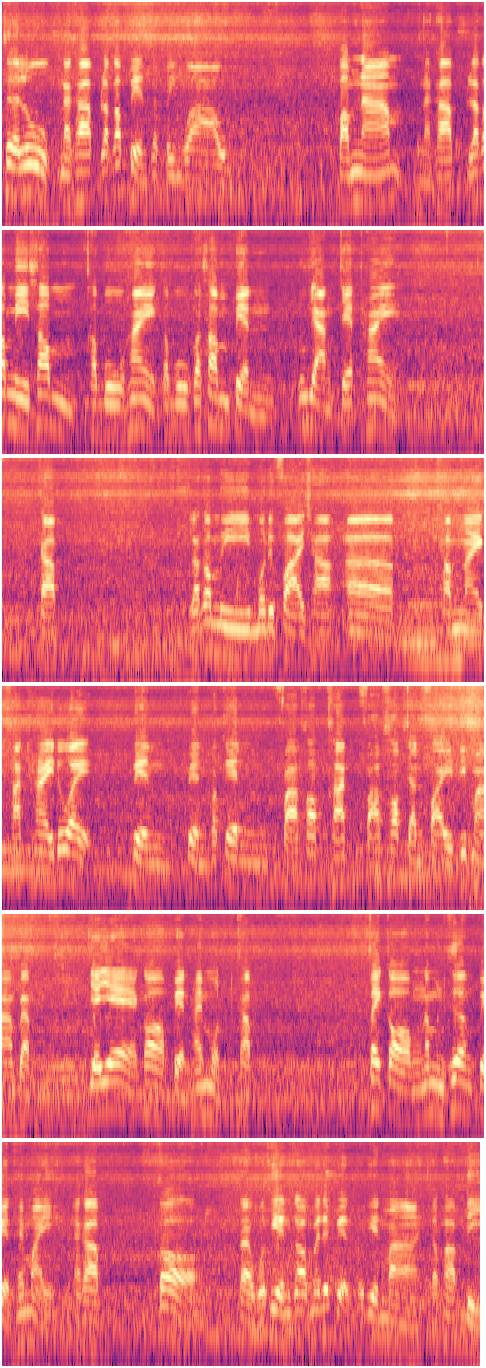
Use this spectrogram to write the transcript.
เสื้อลูกนะครับ แล้วก็เปลี่ยนสปริงวาลวปั๊มน้ำนะครับ แล้วก็มีซ่อมคาบูให้คาบูก็ซ่อมเปลี่ยนลูกยางเจ็ตให้ครับ แล้วก็มีโมดิฟายชาเอ่อทำในคัดให้ด้วย เปลี่ยนเปลี่ยนประเก็นฝาครอบคัดฝาครอบจันไฟที่มาแบบแย่ๆก็เปลี่ยนให้หมดครับไส้กรองน้ำมันเครื่องเปลี่ยนให้ใหม่นะครับ ก็แต่หัวเทียนก็ไม่ได้เปลี่ยนหัวเทียนมาสภาพดี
